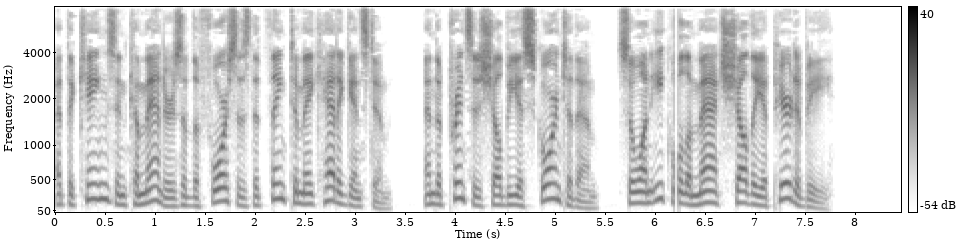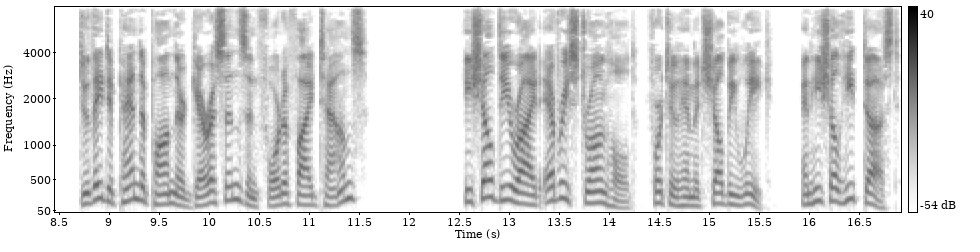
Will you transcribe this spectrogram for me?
at the kings and commanders of the forces that think to make head against him, and the princes shall be a scorn to them, so unequal a match shall they appear to be. Do they depend upon their garrisons and fortified towns? He shall deride every stronghold, for to him it shall be weak, and he shall heap dust,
